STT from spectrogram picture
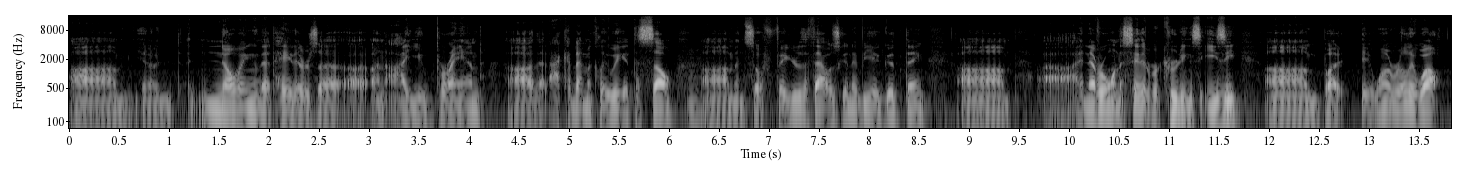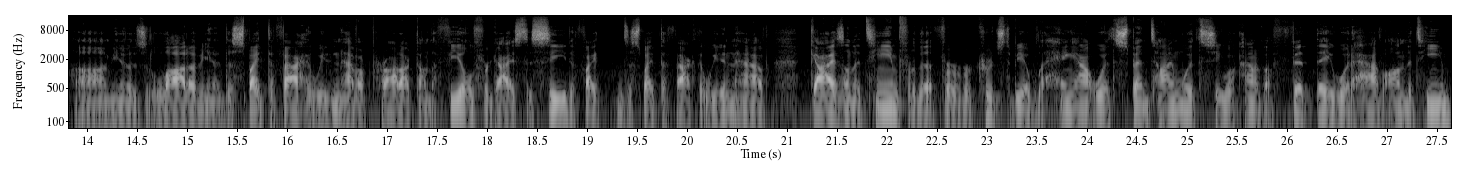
Um, you know, knowing that, hey, there's a, a an IU brand uh, that academically we get to sell. Mm-hmm. Um, and so figure that that was going to be a good thing. Um, I never want to say that recruiting is easy, um, but it went really well. Um, you know, there's a lot of, you know, despite the fact that we didn't have a product on the field for guys to see, despite, despite the fact that we didn't have guys on the team for the for recruits to be able to hang out with, spend time with, see what kind of a fit they would have on the team.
